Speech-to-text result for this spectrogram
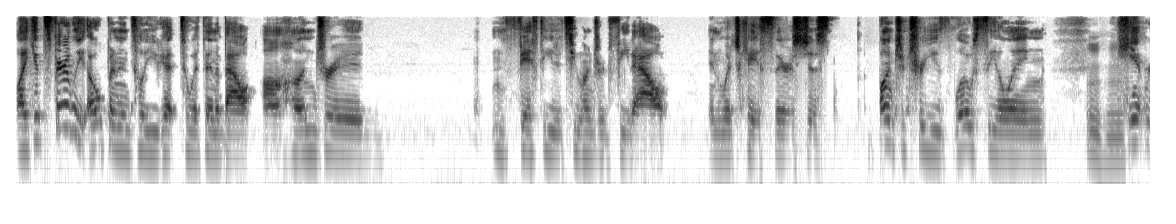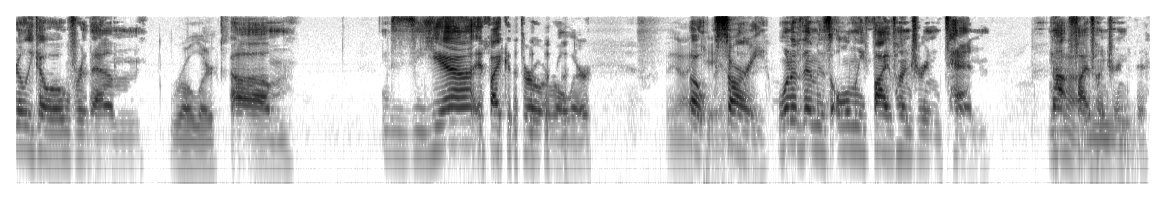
like it's fairly open until you get to within about 150 to 200 feet out in which case there's just a bunch of trees low ceiling hmm can't really go over them Roller. um yeah if i could throw a roller Yeah. I Oh, can't. sorry. One of them is only 510, not Ah, 500.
